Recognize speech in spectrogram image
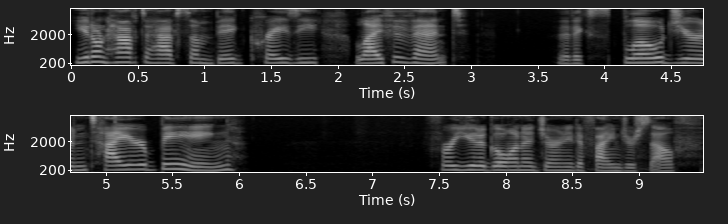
You don't have to have some big, crazy life event that explodes your entire being for you to go on a journey to find yourself.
